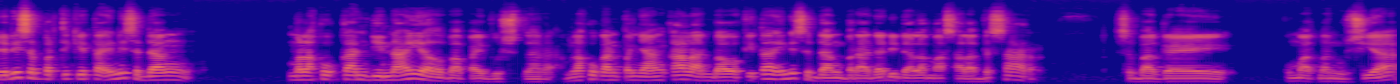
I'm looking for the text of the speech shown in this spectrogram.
Jadi seperti kita ini sedang melakukan denial Bapak Ibu Saudara, melakukan penyangkalan bahwa kita ini sedang berada di dalam masalah besar sebagai umat manusia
